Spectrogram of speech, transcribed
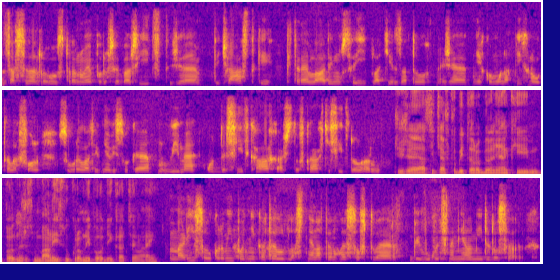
Zase na druhou stranu je potřeba říct, že ty částky, které vlády musí platit za to, že někomu napíchnou telefon, jsou relativně vysoké. Mluvíme o desítkách až stovkách tisíc dolarů. Čiže asi ťažko by to robil nějaký, povedzme, že malý soukromý podnikatel, hej? Malý soukromý podnikatel vlastně na tenhle software by vůbec neměl mít dosah.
